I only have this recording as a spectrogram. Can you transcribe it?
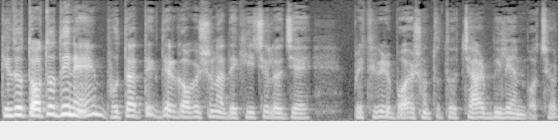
কিন্তু ততদিনে ভূতাত্ত্বিকদের গবেষণা দেখিয়েছিল যে পৃথিবীর বয়স অন্তত চার বিলিয়ন বছর।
